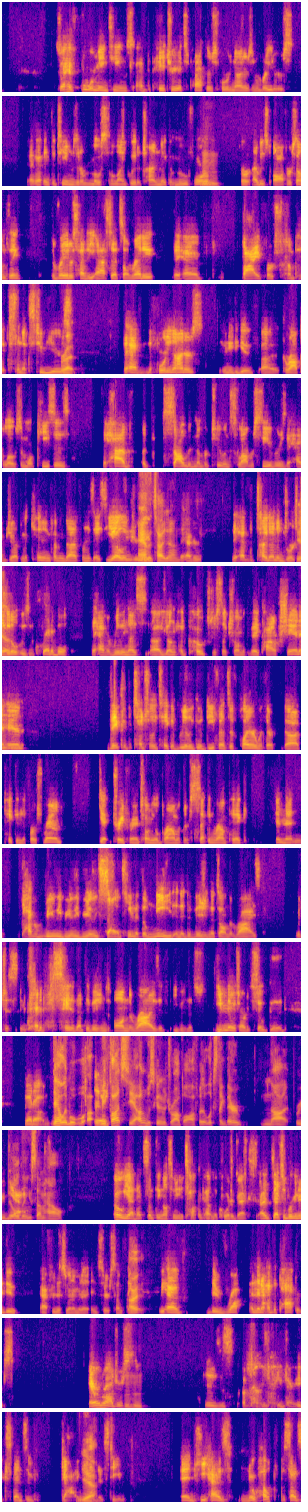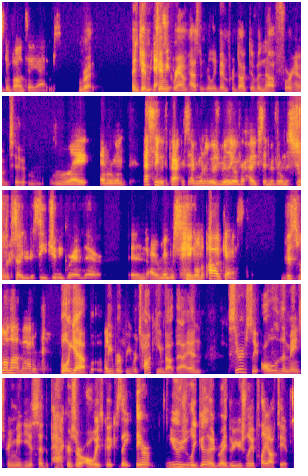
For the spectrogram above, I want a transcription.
So I have four main teams. I have the Patriots, Packers, 49ers, and Raiders. As I think the teams that are most likely to try and make a move for Mm-hmm. him, or at least offer something. The Raiders have the assets already. They have five first round picks the next two years. Right. They have the 49ers who need to give uh, Garoppolo some more pieces. They have a solid number two and slot receivers. They have Jerick McKinnon coming back from his ACL injury. And the tight end. They have a, they have the tight end in George Yeah. Kittle, who's incredible. They have a really nice uh, young head coach, just like Sean McVay, Kyle Shanahan. Mm-hmm. They could potentially take a really good defensive player with their uh, pick in the first round, get trade for Antonio Brown with their second round pick, and then have a really, really, really solid team that they'll need in a division that's on the rise. Which is incredible to say that that division's on the rise, if even it's even though it's already so good. But um, Yeah, like, well, we Yeah. thought Seattle was going to drop off, but it looks like they're not rebuilding somehow. Oh yeah, that's something else we need to talk about in the quarterbacks. Uh, that's what we're gonna do after this one. I'm gonna insert something. All right. We have the rock, and then I have the Packers. Aaron Rodgers hmm is a very, very, very expensive guy Yeah. on this team, and he has no help besides Davante Adams. Right. And Jimmy That's Jimmy it. Graham hasn't really been productive enough for him to. Right? Everyone. That's the thing with the Packers. Everyone always really overhypes them. Everyone was so excited to see Jimmy Graham there, and I remember saying on the podcast, "This will not matter." Well, yeah, we were we were talking about that, and seriously, all of the mainstream media said the Packers are always good because they they are usually good, right? They're usually a playoff team.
